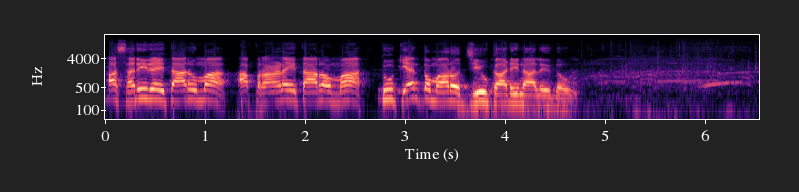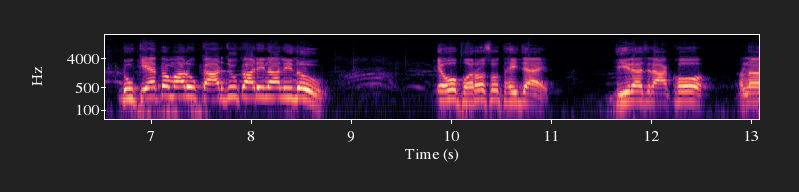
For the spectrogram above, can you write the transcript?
આ શરીરે તારું માં, આ પ્રાણય તારો માં. તું કેમ તો મારો જીવ કાઢી ના લઈ દઉં? તું કે તો મારું કાળજું કાઢી ના લઈ દઉં? એવો ભરોસો થઈ જાય. ધીરજ રાખો અને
